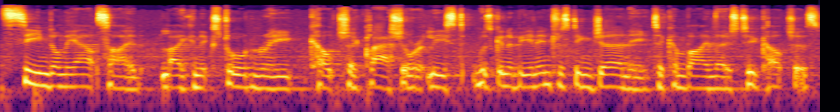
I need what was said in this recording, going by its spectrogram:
seemed on the outside like an extraordinary culture clash, or at least was going to be an interesting journey to combine those two cultures.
